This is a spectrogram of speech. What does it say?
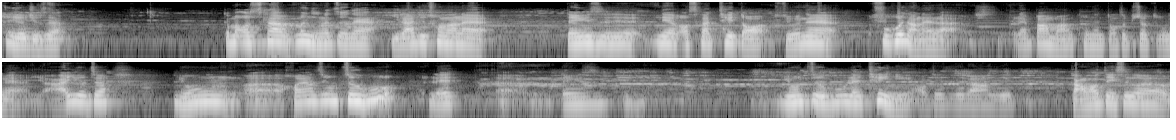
还有就是，葛末奥斯卡闷人了之后呢，伊拉就冲上来，等于是拿奥斯卡推倒，随后呢，副会上来了，来帮忙，可能动作比较大眼，也有只用呃，好像是用肘部来呃，等于是用肘部来推人，或者是讲是扛牢对手个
